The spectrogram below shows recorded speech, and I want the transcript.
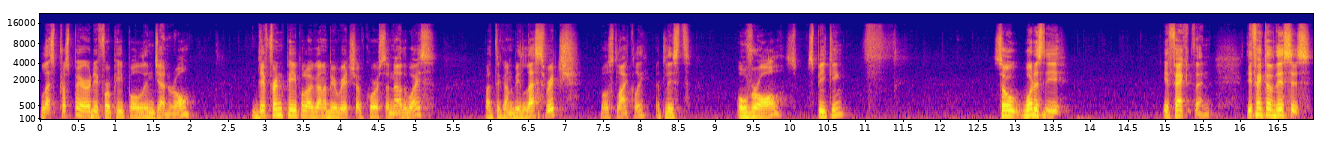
less prosperity for people in general. Different people are going to be rich, of course, than otherwise, but they're going to be less rich, most likely, at least overall speaking. So, what is the effect then? The effect of this is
